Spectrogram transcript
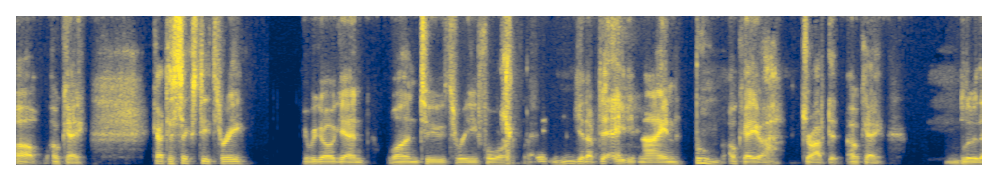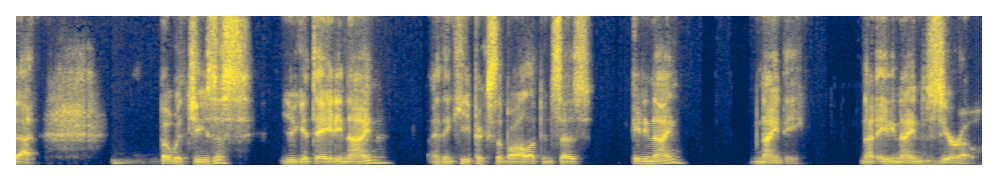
oh, okay. Got to 63. Here we go again. One, two, three, four. Right? Get up to 89. Boom. Okay. Ah, dropped it. Okay. Blew that. But with Jesus, you get to 89. I think he picks the ball up and says, 89, 90, not 89, zero.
